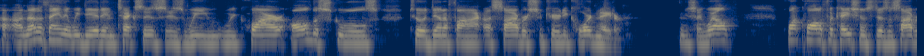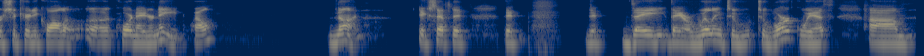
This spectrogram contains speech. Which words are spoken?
Another thing that we did in Texas is we require all the schools to identify a cybersecurity coordinator. And you say, well, what qualifications does a cybersecurity quali- uh, coordinator need? Well, none, except that that that they they are willing to to work with um,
